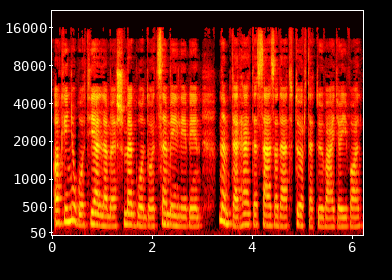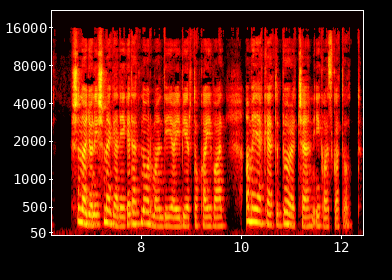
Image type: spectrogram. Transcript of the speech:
aki nyugodt, jellemes, meggondolt személy lévén nem terhelte századát törtető vágyaival, s nagyon is megelégedett normandiai birtokaival, amelyeket bölcsen igazgatott.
